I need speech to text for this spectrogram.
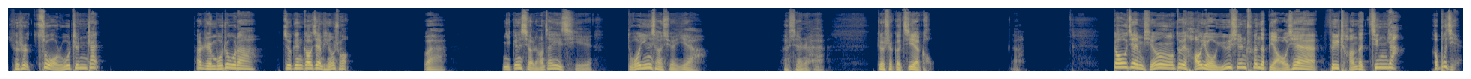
却是坐如针毡。他忍不住的就跟高建平说：“喂，你跟小梁在一起，多影响学业啊！”先生，这是个借口啊！高建平对好友于新春的表现非常的惊讶和不解，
